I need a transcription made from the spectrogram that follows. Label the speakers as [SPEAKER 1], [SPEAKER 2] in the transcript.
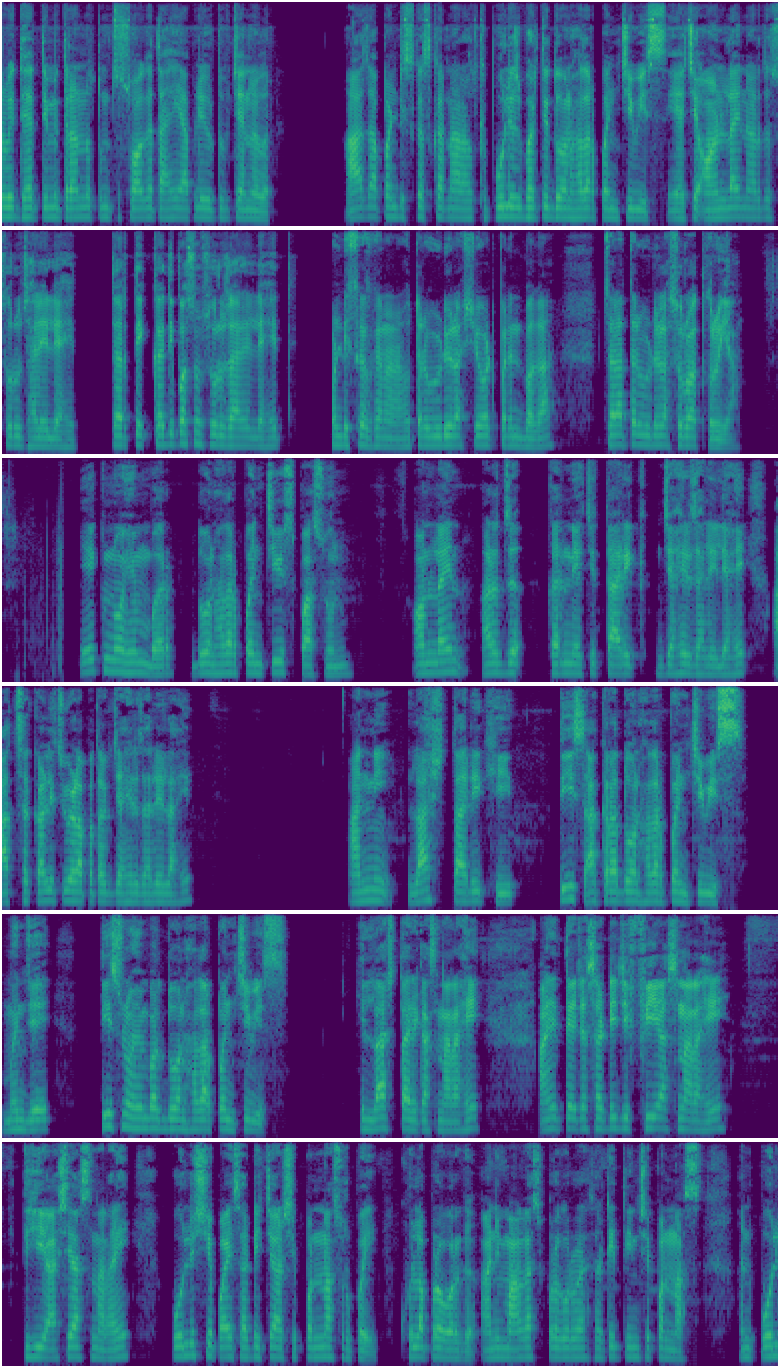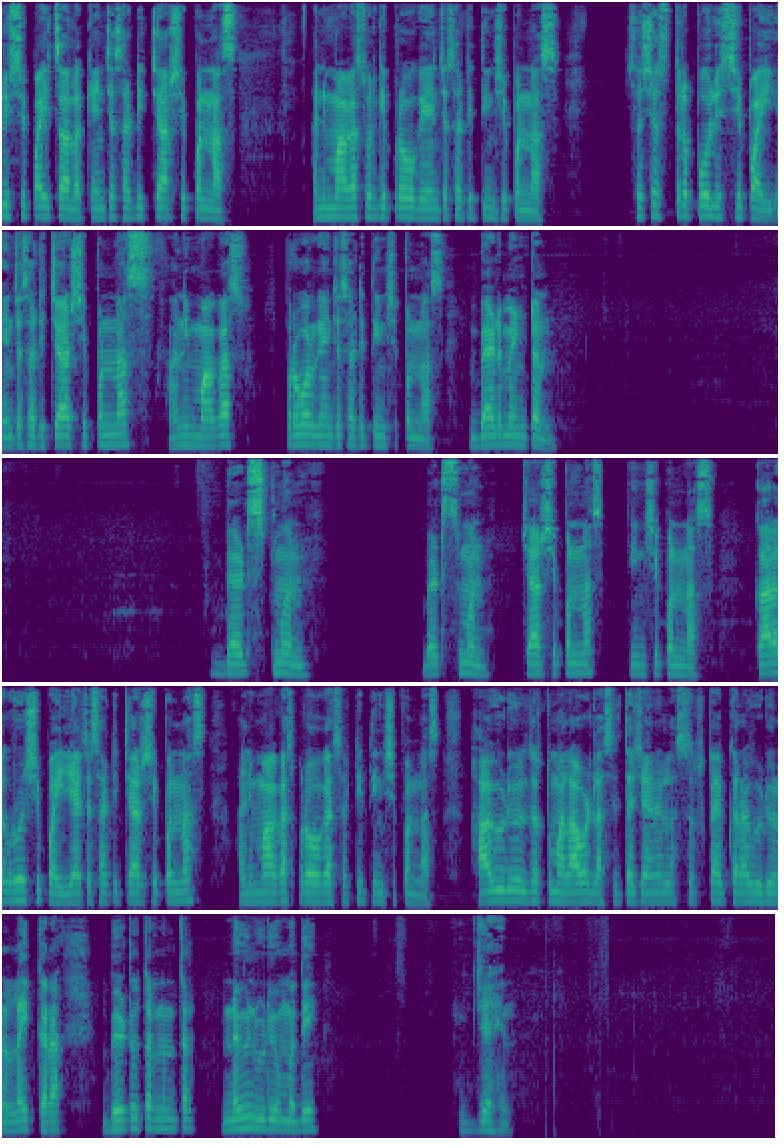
[SPEAKER 1] तर विद्यार्थी मित्रांनो तुमचं स्वागत आहे आपल्या यूट्यूब चॅनलवर आज आपण डिस्कस करणार आहोत की पोलीस भरती दोन हजार पंचवीस याचे ऑनलाईन अर्ज सुरू झालेले आहेत. तर ते कधीपासून सुरू झालेले आहेत आपण डिस्कस करणार आहोत. तर व्हिडिओला शेवटपर्यंत बघा. चला तर व्हिडिओला सुरुवात करूया. एक नोव्हेंबर दोन हजार पंचवीसपासून ऑनलाईन अर्ज करण्याची तारीख जाहीर झालेली आहे. आज सकाळीच वेळापत्रक जाहीर झालेलं आहे. आणि लास्ट तारीख ही तीस अकरा दोन हजार पंचवीस. म्हणजे तीस नोव्हेंबर दोन हजार पंचवीस. ही लास्ट तारीख असणार आहे. आणि त्याच्यासाठी जी फी असणार आहे ती ही अशी असणार आहे. पोलीस शिपाईसाठी चारशे पन्नास रुपये खुला प्रवर्ग आणि मागास प्रवर्गासाठी तीनशे पन्नास. आणि पोलीस शिपाई चालक यांच्यासाठी चारशे पन्नास. आणि मागासवर्गीय प्रवर्ग यांच्यासाठी तीनशे पन्नास. सशस्त्र पोलीस शिपाई यांच्यासाठी चारशे पन्नास आणि मागास प्रवर्ग यांच्यासाठी तीनशे पन्नास. बॅडमिंटन. बॅट्समन. बॅट्समन चारशे पन्नास तीनशे पन्नास. कारागृह शिपाई याच्यासाठी चारशे पन्नास आणि मागास प्रवर्गासाठी तीनशे पन्नास. हा व्हिडिओ जर तुम्हाला आवडला असेल तर चॅनलला सबस्क्राईब करा व्हिडिओला लाईक करा. भेटू तर नंतर नवीन व्हिडिओमध्ये. जय हिंद.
